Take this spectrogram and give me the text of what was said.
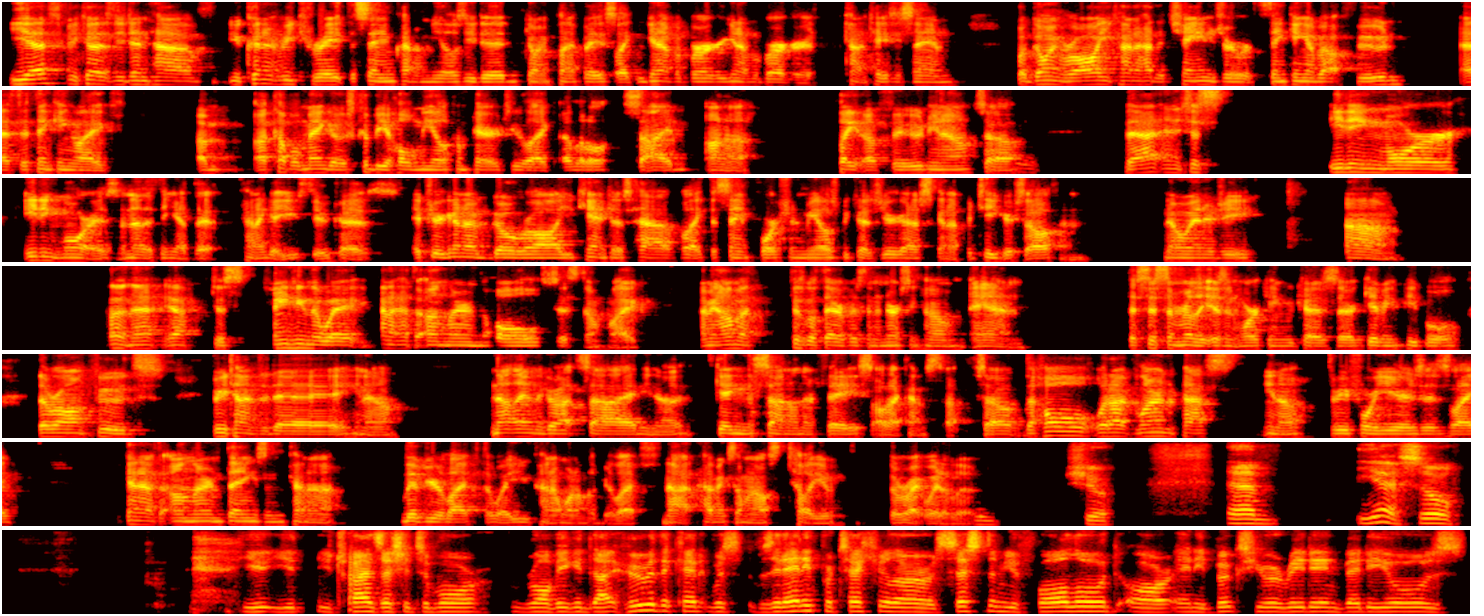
Yes, because you didn't have you couldn't recreate the same kind of meals you did going plant based. Like you can have a burger, you can have a burger, it kind of tastes the same. But going raw, you kind of had to change your thinking about food as to thinking like a, a couple mangoes could be a whole meal compared to like a little side on a plate of food, you know? So that, and it's just eating more, eating more is another thing you have to kind of get used to. Cause if you're to go raw, you can't just have like the same portion meals because you're just to fatigue yourself and no energy. Um, other than that, yeah, just changing the way you kind of have to unlearn the whole system. Like, I mean, I'm a physical therapist in a nursing home and the system really isn't working because they're giving people the wrong foods three times a day, you know, not letting them go outside, you know, getting the sun on their face, all that kind of stuff. So the whole what I've learned the past, you know, three, four years is like you kind of have to unlearn things and kind of live your life the way you kind of want to live your life, not having someone else tell you the right way to live. Sure. Um, yeah. So you you you transitioned to more raw vegan diet. Who were the kind? Was was there any particular system you followed, or any books you were reading, videos,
